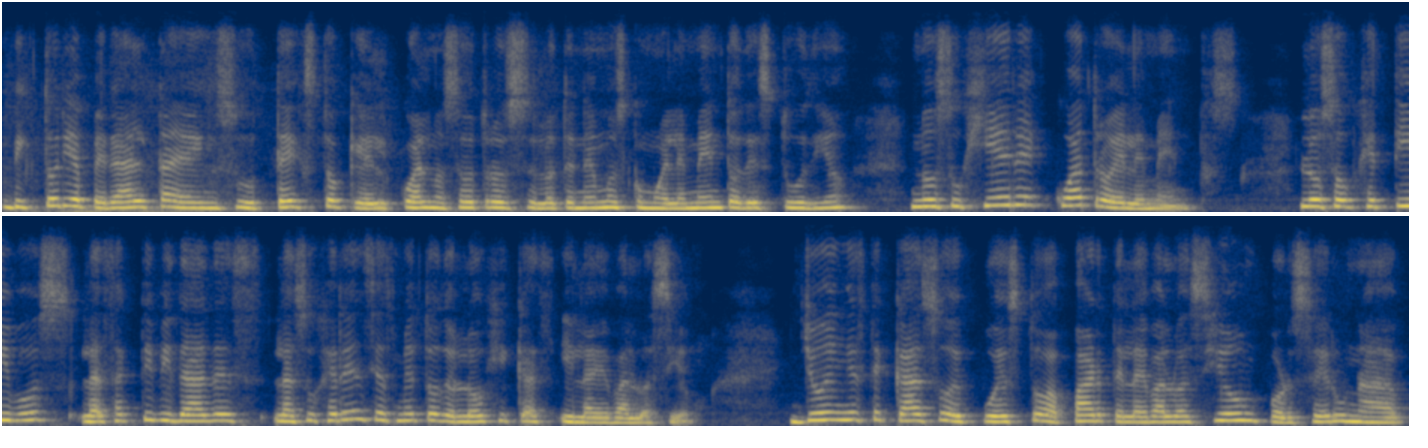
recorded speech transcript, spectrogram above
Victoria Peralta en su texto, que el cual nosotros lo tenemos como elemento de estudio, nos sugiere cuatro elementos. Los objetivos, las actividades, las sugerencias metodológicas y la evaluación. Yo en este caso he puesto aparte la evaluación por ser una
